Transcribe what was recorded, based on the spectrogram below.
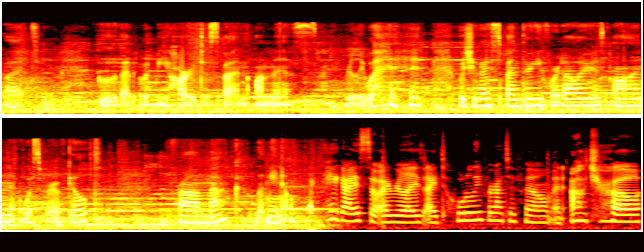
but ooh that it would be hard to spend on this. I really would. would you guys spend $34 on Whisper of Guilt from MAC? Let me know guys, so I realized I totally forgot to film an outro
